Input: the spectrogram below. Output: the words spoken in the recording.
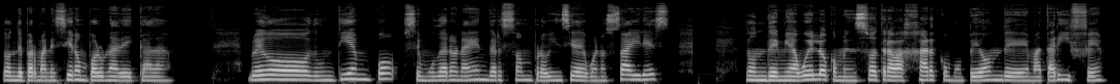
donde permanecieron por una década. Luego de un tiempo se mudaron a Henderson, provincia de Buenos Aires, donde mi abuelo comenzó a trabajar como peón de matarife.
